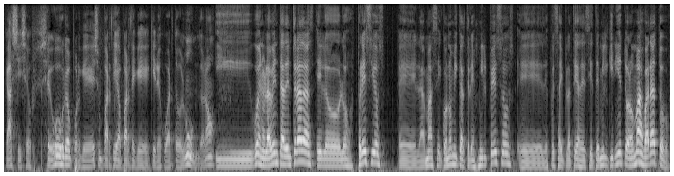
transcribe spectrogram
casi seguro porque es un partido aparte que quiere jugar todo el mundo, ¿no? Y bueno, la venta de entradas, eh, los precios eh, la más económica 3 mil pesos, eh, después hay plateas de 7 mil 500, lo más barato,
